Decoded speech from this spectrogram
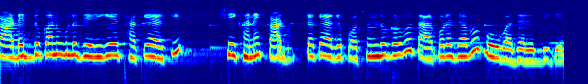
কার্ডের দোকানগুলো যেদিকে থাকে আর কি, সেইখানে কার্ডটাকে আগে পছন্দ করব, তারপরে যাব বউবাজারের দিকে।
